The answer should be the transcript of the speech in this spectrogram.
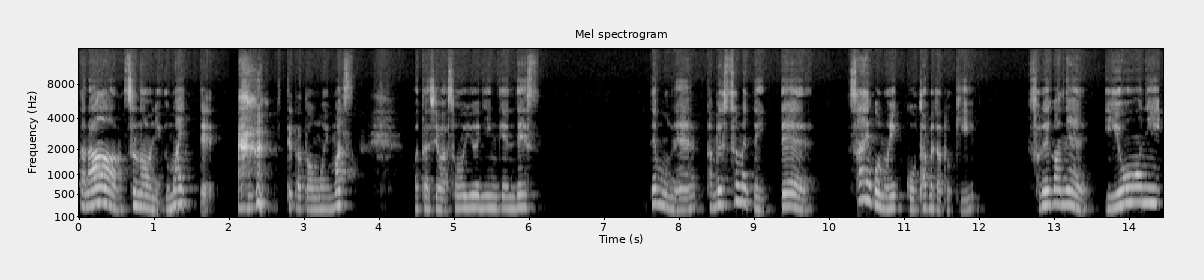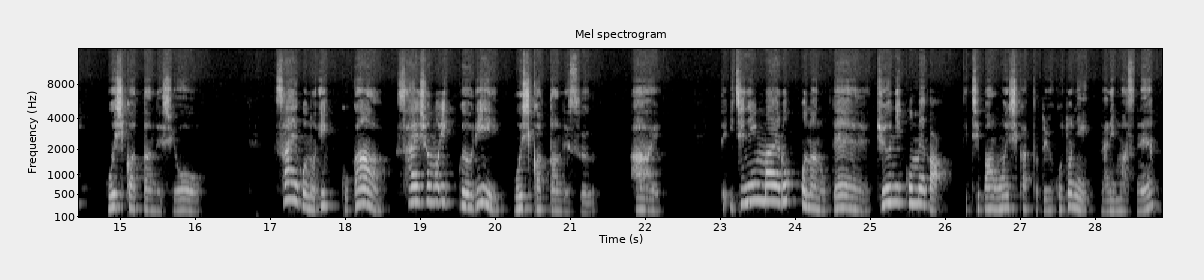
たら素直にうまいって 言ってたと思います。私はそういう人間です。でもね、食べ進めていって、最後の1個を食べたとき、それがね、異様に美味しかったんですよ。最後の1個が最初の1個より美味しかったんです。はい。で、1人前6個なので、12個目が一番美味しかったということになりますね。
